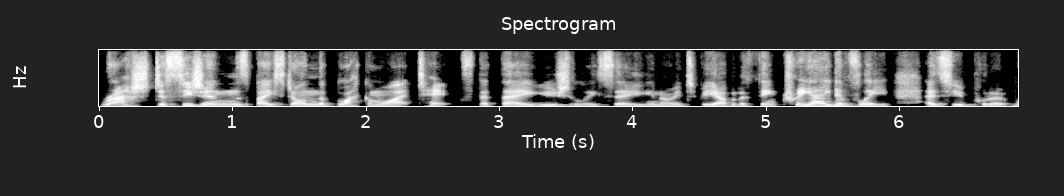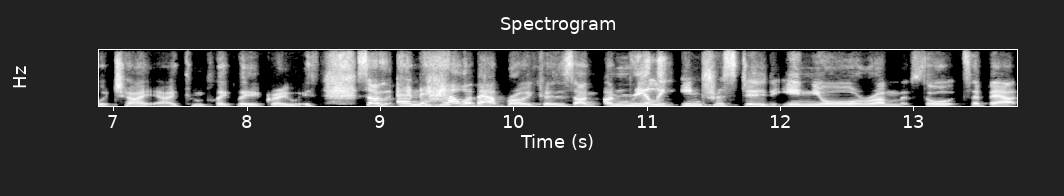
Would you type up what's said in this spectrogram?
rash decisions based on the black and white text that they usually see you know to be able to think think creatively, as you put it, which I, I completely agree with. So, and how about brokers? I'm, I'm really interested in your um, thoughts about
